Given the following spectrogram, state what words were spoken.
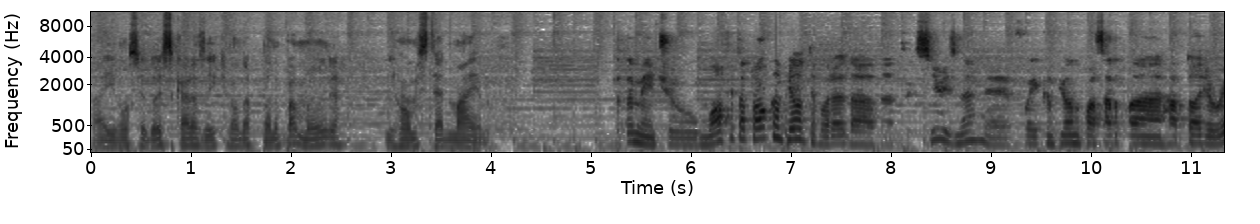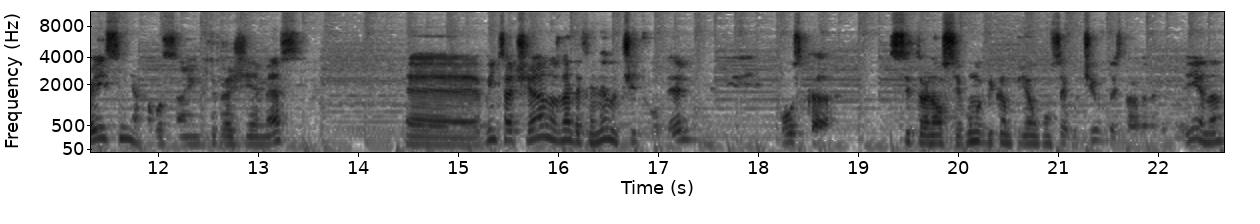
Aí vão ser dois caras aí que vão dar pano pra manga em Homestead, Miami. Exatamente. O Moffitt, atual campeão da temporada da, da Truck Series, né? É, foi campeão ano passado com a Racing, acabou saindo para a GMS. É, 27 anos, né, defendendo o título dele, busca se tornar o segundo bicampeão consecutivo da história da categoria, né?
